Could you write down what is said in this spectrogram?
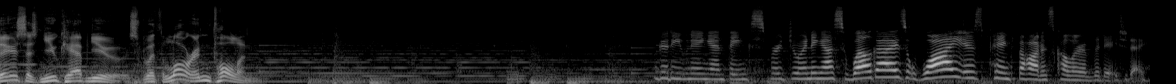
This is Newcap News with Lauren Poland. Good evening and thanks for joining us. Well, guys, why is pink the hottest color of the day today?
